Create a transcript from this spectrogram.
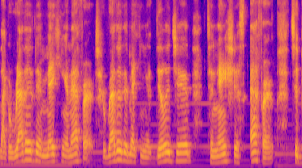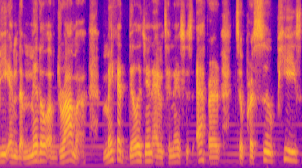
like rather than making an effort rather than making a diligent tenacious effort to be in the middle of drama make a diligent and tenacious effort to pursue peace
